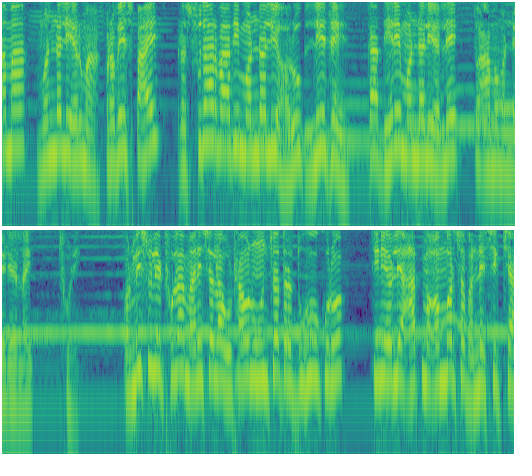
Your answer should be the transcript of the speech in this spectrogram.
आमा मण्डलीहरूमा प्रवेश पाए र सुधारवादी मण्डलीहरूले चाहिँ का धेरै मण्डलीहरूले त्यो आमा मण्डलीहरूलाई छोडे। परमेश्वरले ठुला मानिसहरूलाई उठाउनुहुन्छ तर दुःखो कुरो तिनीहरूले आत्मा अमर छ भन्ने शिक्षा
